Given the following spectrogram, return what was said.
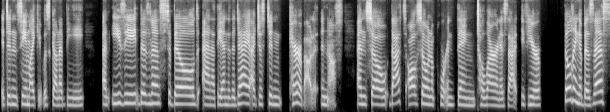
It didn't seem like it was going to be an easy business to build. And at the end of the day, I just didn't care about it enough. And so that's also an important thing to learn is that if mm-hmm. you're building a business,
